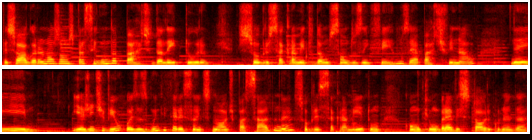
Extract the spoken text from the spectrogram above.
Pessoal, agora nós vamos para a segunda parte da leitura sobre o sacramento da unção dos enfermos, é a parte final né? E, e a gente viu coisas muito interessantes no áudio passado, né? Sobre esse sacramento, um, como que um breve histórico, né? Da,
